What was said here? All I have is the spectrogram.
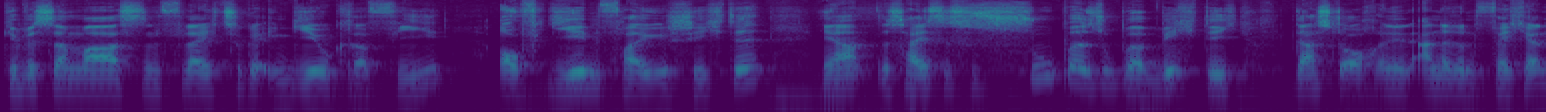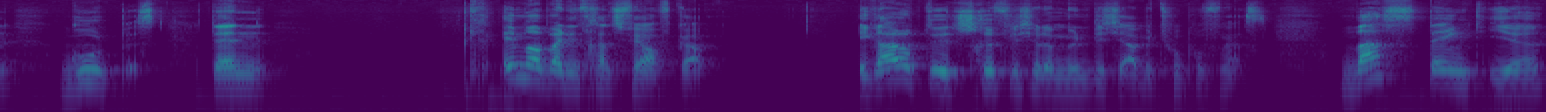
gewissermaßen vielleicht sogar in Geografie, auf jeden Fall Geschichte. Ja, das heißt, es ist super, super wichtig, dass du auch in den anderen Fächern gut bist. Denn immer bei den Transferaufgaben. Egal, ob du jetzt schriftliche oder mündliche Abiturprüfung hast. Was denkt ihr,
